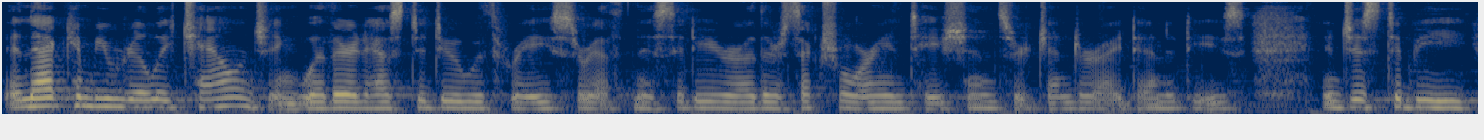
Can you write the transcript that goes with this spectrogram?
And that can be really challenging, whether it has to do with race or ethnicity or other sexual orientations or gender identities. And just to be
